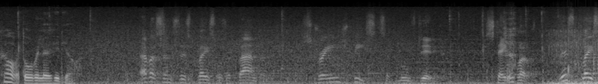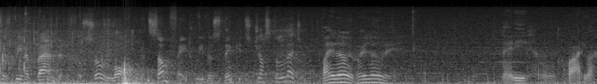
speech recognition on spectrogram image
เข้าประตูไปเลยทีเดียว Ever since this place was abandoned, strange beasts have moved in. Stay close. This place has been abandoned for so long that some fate weavers think it's just a legend. ไปเลยไปเลยไหนดีทางขวาดีกว่า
